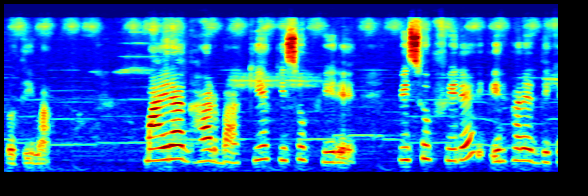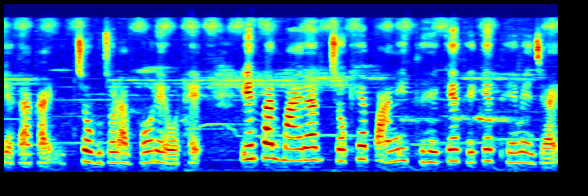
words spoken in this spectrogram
প্রতিমা। মায়েরা ঘাড় বাঁকিয়ে কিছু ফিরে পিছু ফিরে ইরফানের দিকে তাকায়, চোখ জোড়া ভরে ওঠে। ইরফান মায়রার চোখে পানি থেকে থেকে থেমে যায়।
